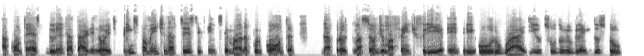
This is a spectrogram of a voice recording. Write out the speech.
acontece durante a tarde e noite, principalmente na sexta e fim de semana por conta da aproximação de uma frente fria entre o Uruguai e o sul do Rio Grande do Sul.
